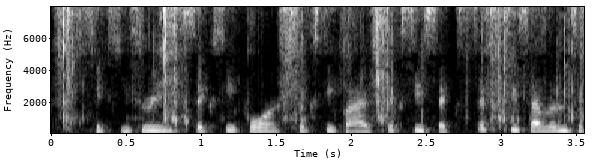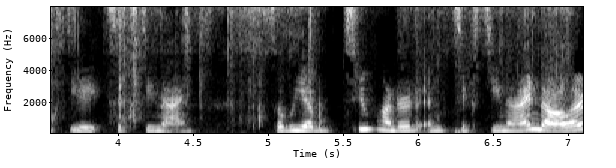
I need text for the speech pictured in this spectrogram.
63, 64, 65, 66, 67, 68, 69. So we have $269.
